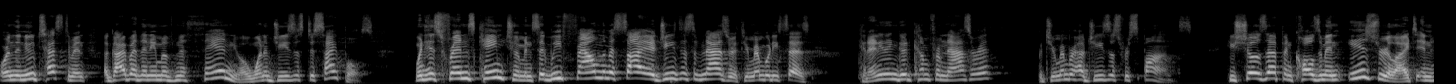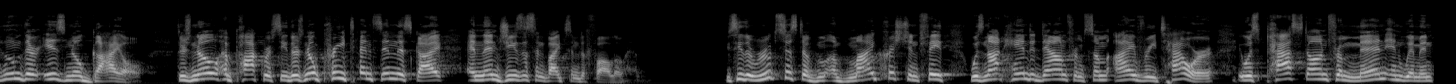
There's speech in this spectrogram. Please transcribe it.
or in the New Testament, a guy by the name of Nathaniel, one of Jesus' disciples. When his friends came to him and said, we found the Messiah, Jesus of Nazareth. You remember what he says? Can anything good come from Nazareth? But do you remember how Jesus responds? He shows up and calls him an Israelite in whom there is no guile. There's no hypocrisy. There's no pretense in this guy. And then Jesus invites him to follow him. You see, the root system of my Christian faith was not handed down from some ivory tower. It was passed on from men and women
